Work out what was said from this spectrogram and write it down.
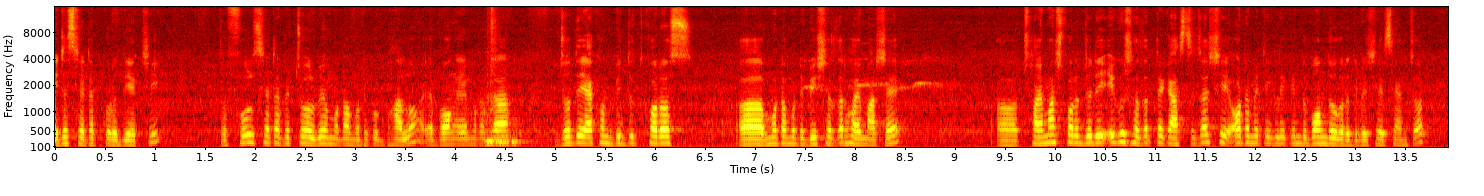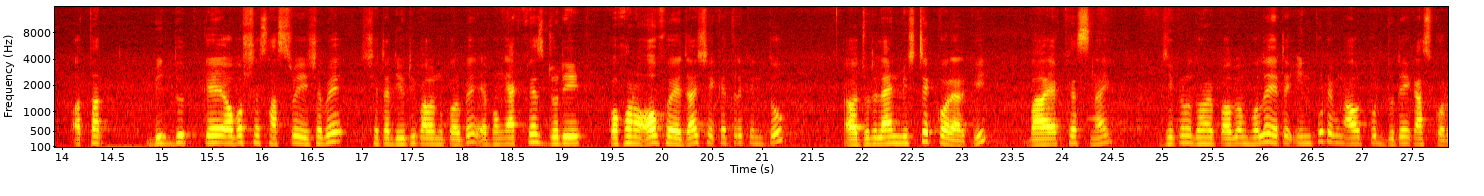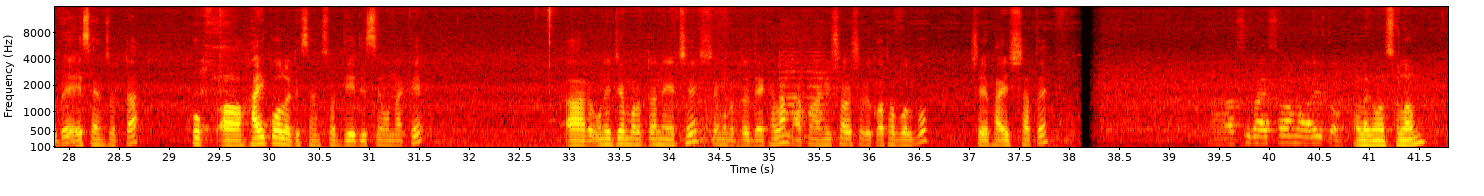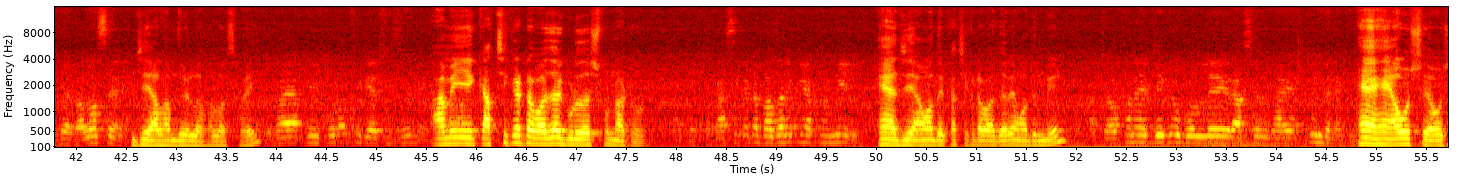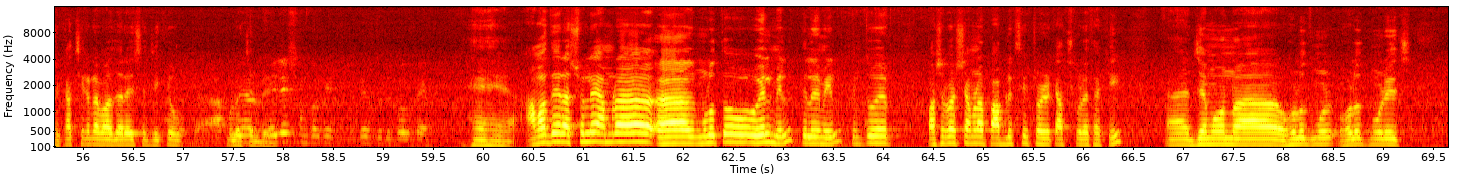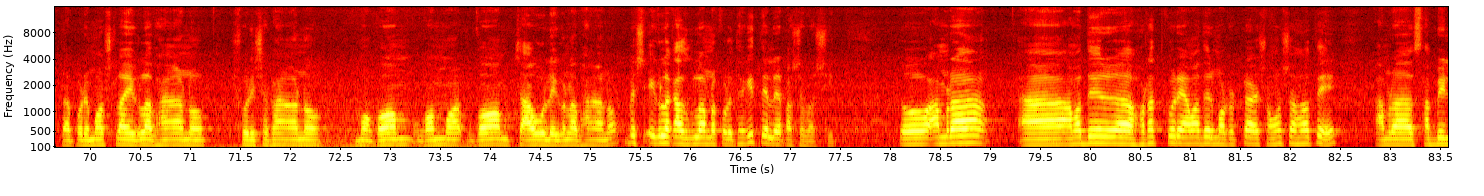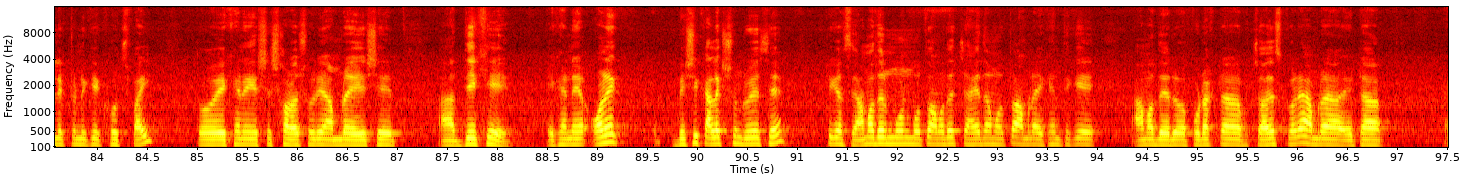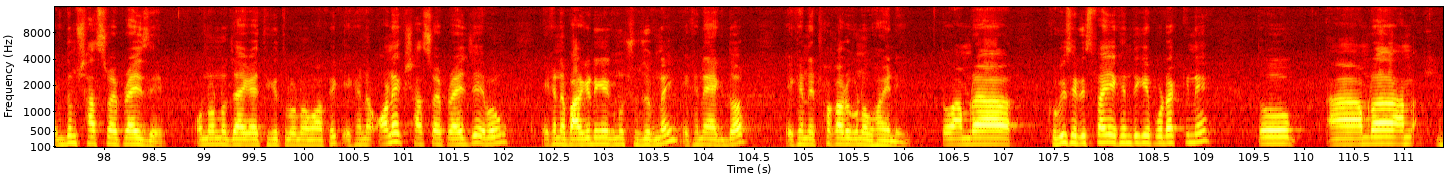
এটা সেট করে দিয়েছি। তো ফুল সেট চলবে, মোটামুটি খুব ভালো। এবং এই মোটরটা যদি এখন বিদ্যুৎ খরচ মোটামুটি বিশ হাজার হয় মাসে ছয় মাস পরে যদি একুশ হাজার টাকা আসতে চায়, সে অটোমেটিকলি কিন্তু বন্ধ করে দেবে সেই সেন্সর অর্থাৎ বিদ্যুৎকে অবশ্যই সাশ্রয়ী হিসেবে সেটা ডিউটি পালন করবে এবং এক ফেজ যদি কখনো অফ হয়ে যায় সেক্ষেত্রে কিন্তু যদি লাইন মিস্টেক করে আর কি বা এক ফেজ নাই যে কোনো ধরনের প্রবলেম হলে এটা ইনপুট এবং আউটপুট দুটোই কাজ করবে। এই সেন্সরটা খুব হাই কোয়ালিটি সেন্সর দিয়ে দিছে ওনাকে। আর উনি যে মোটরটা নিয়েছে সেই মোটরটা দেখালাম। এখন আমি সরাসরি কথা বলব সেই ভাইয়ের সাথে। ভাই আসসালামু আলাইকুম। ওয়ালাইকুম আসসালাম। ভাই ভালো আছেন? জি আলহামদুলিল্লাহ ভালো আছি ভাই। ভাই আমি কাছিকাটা বাজার গুরুদাসপুর নাটোর। কাশিকাটা বাজারে কি আপনার মিল? হ্যাঁ জি আমাদের কাছিকাটা বাজারে আমাদের মিল। আচ্ছা আচ্ছা ওখানে যে কেউ বললে রাসেল ভাই চিনবে নাকি? হ্যাঁ হ্যাঁ অবশ্যই অবশ্যই কাছিকাটা বাজারে এসে যে কেউ বলেছেন ভাই। সম্পর্কে যদি বলতেন। হ্যাঁ হ্যাঁ আমাদের আসলে আমরা মূলত ওয়েল মিল তেলের মিল কিন্তু পাশাপাশি আমরা পাবলিক সেক্টরের কাজ করে থাকি। যেমন হলুদ হলুদ মরিচ তারপরে মশলা এগুলো ভাঙানো সরিষা ভাঙানো গম গম গম, চাউল এগুলো ভাঙানো, বেশ এগুলো কাজগুলো আমরা করে থাকি তেলের পাশাপাশি। তো আমরা আমাদের, হঠাৎ করে আমাদের মোটরটার সমস্যা হতে আমরা সাব্বির ইলেকট্রনিকে খোঁজ পাই। তো এখানে এসে সরাসরি আমরা এসে দেখে এখানে অনেক বেশি কালেকশন রয়েছে, ঠিক আছে? আমাদের মন মতো, আমাদের চাহিদা মতো আমরা এখান থেকে আমাদের প্রোডাক্টটা চয়েস করে আমরা এটা একদম সাশ্রয় প্রাইজে অন্য অন্য জায়গায় থেকে তুলনা মাফিক এখানে অনেক সাশ্রয় প্রাইজে এবং এখানে বার্গেনিংয়ের কোনো সুযোগ নেই এখানে একদম এখানে ঠকারও কোনো ভয় নেই। তো আমরা খুবই স্যাটিসফাই এখান থেকে প্রোডাক্ট কিনে। তো আমরা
